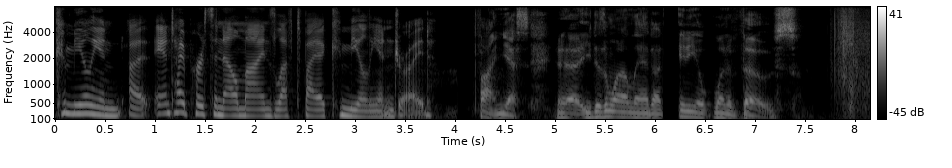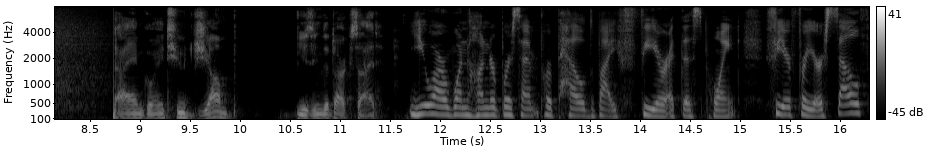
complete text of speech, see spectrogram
Chameleon, uh, anti-personnel mines left by a chameleon droid. Fine, yes. Uh, he doesn't want to land on any one of those. I am going to jump using the dark side. You are 100% propelled by fear at this point. Fear for yourself,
